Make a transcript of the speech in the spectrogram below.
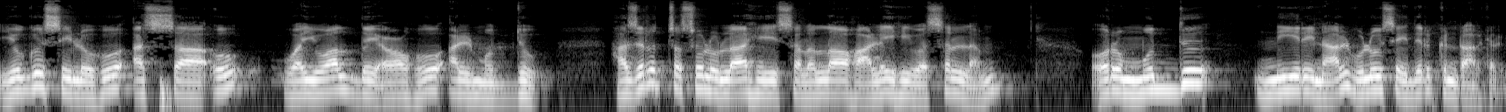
யுகுசிலுஹு அஸ்ஸா உ வயுவால் தியாஹு அல் முத்து ஹசரத் ரசூலுல்லாஹி சல்லாஹு அலைஹி வசல்லம் ஒரு முத்து நீரினால் உழு செய்திருக்கின்றார்கள்.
